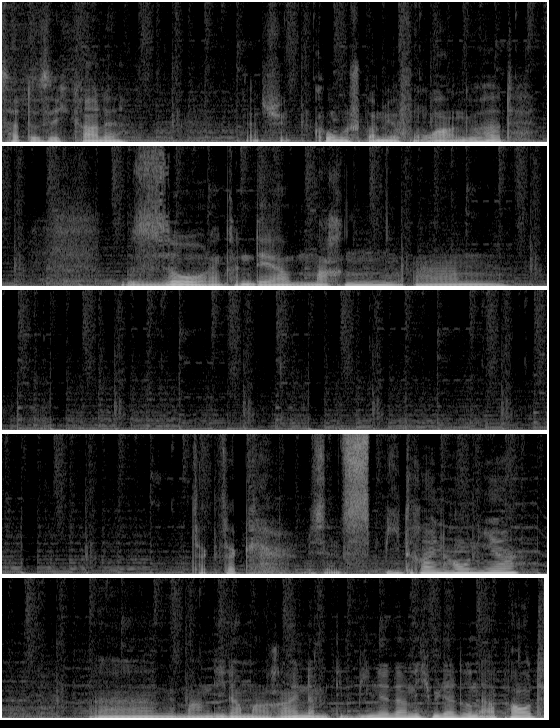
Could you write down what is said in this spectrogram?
Das hatte sich gerade ganz schön komisch bei mir vom Ohr angehört. So, dann kann der machen. Ähm zack, zack. Bisschen Speed reinhauen hier. Äh, wir machen die da mal rein, damit die Biene da nicht wieder drin abhaut.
